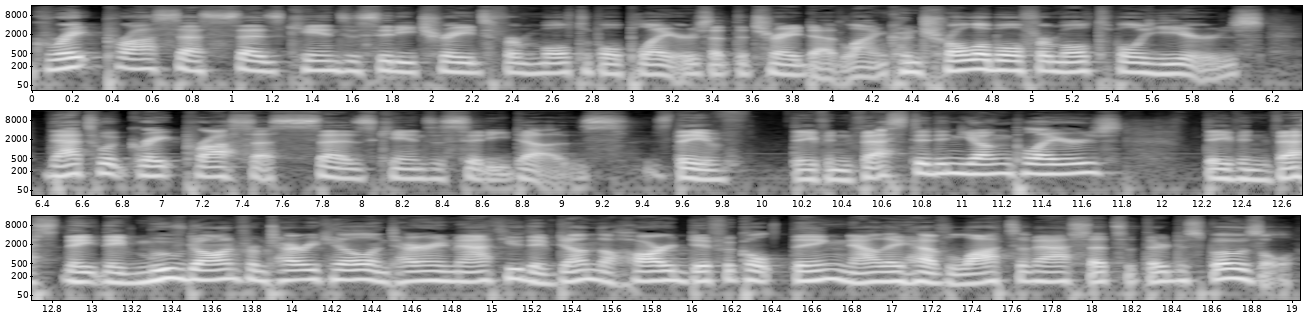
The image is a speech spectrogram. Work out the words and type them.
Great process says Kansas City trades for multiple players at the trade deadline, controllable for multiple years. That's what great process says Kansas City does. They've they've invested in young players. They've invest they they've moved on from Tyreek Hill and Tyrann Mathieu. They've done the hard, difficult thing. Now they have lots of assets at their disposal.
